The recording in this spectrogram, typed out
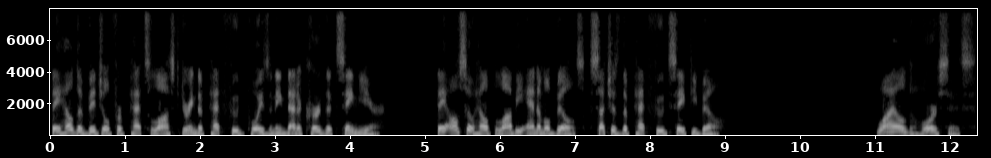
They held a vigil for pets lost during the pet food poisoning that occurred that same year. They also help lobby animal bills, such as the Pet Food Safety Bill. Wild horses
